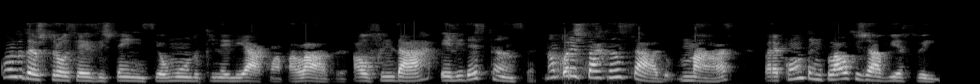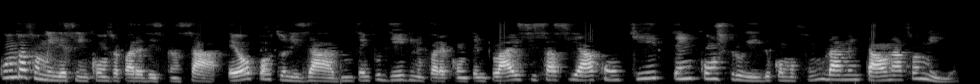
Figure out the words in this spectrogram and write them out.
Quando Deus trouxe à existência o mundo que nele há com a palavra, ao findar, ele descansa. Não por estar cansado, mas para contemplar o que já havia feito. Quando a família se encontra para descansar, é oportunizado um tempo digno para contemplar e se saciar com o que tem construído como fundamental na família.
